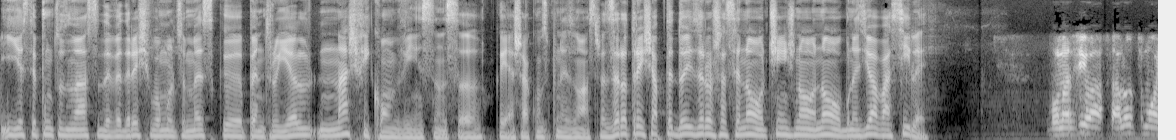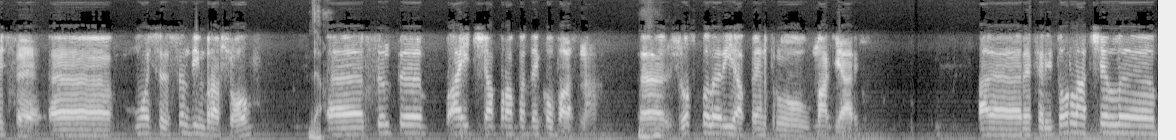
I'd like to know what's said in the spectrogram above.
este punctul dumneavoastră de vedere și vă mulțumesc uh, pentru el. N-aș fi convins însă că e așa cum spuneți dumneavoastră. 0372069599. Bună ziua, Vasile! Bună ziua, salut Moise. Uh, Moise, sunt din Brașov. Da. Uh, sunt uh, aici aproape de Covasna. Uh, uh-huh. jos pălăria pentru maghiari. Uh, referitor la acel uh,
